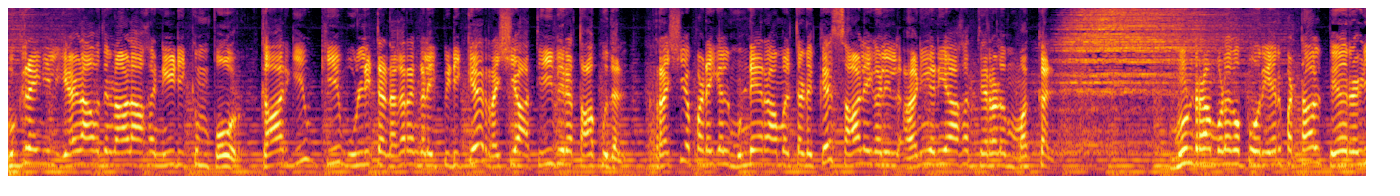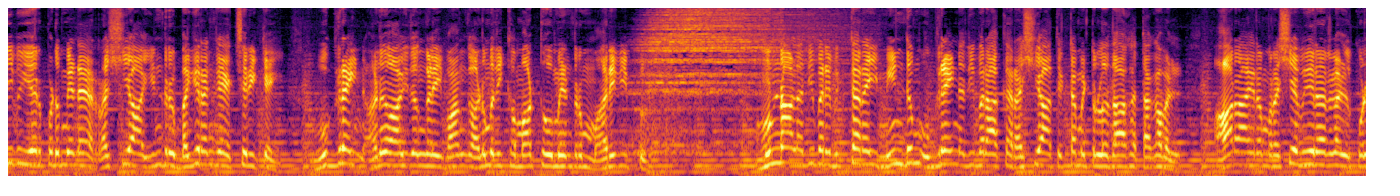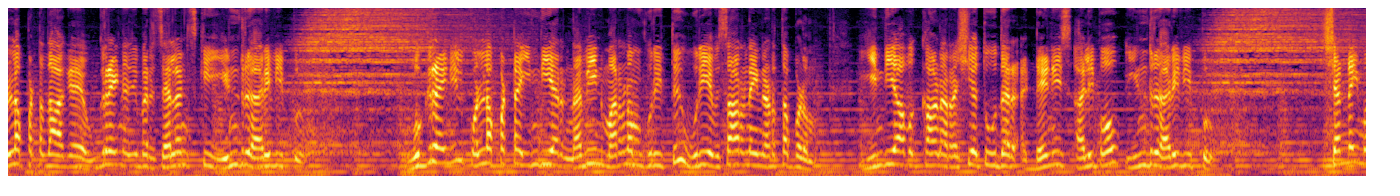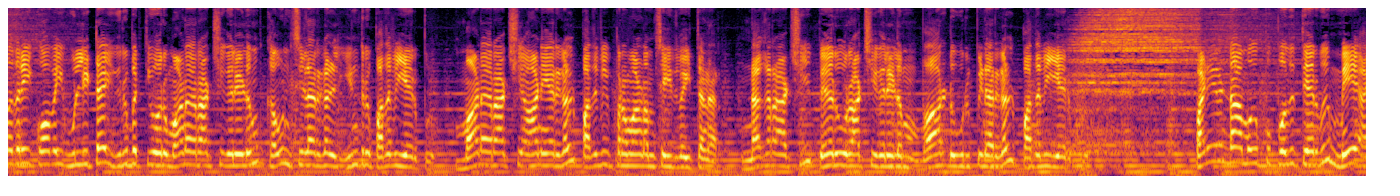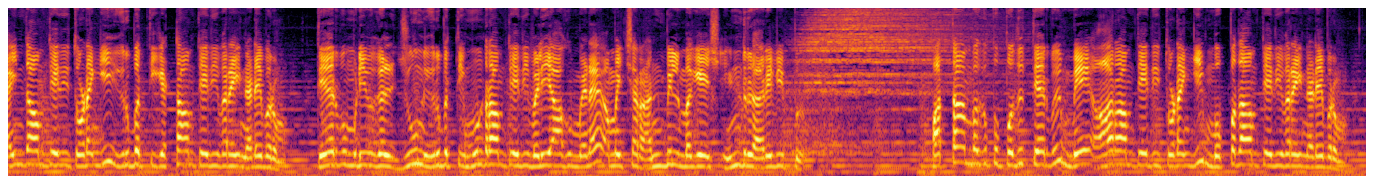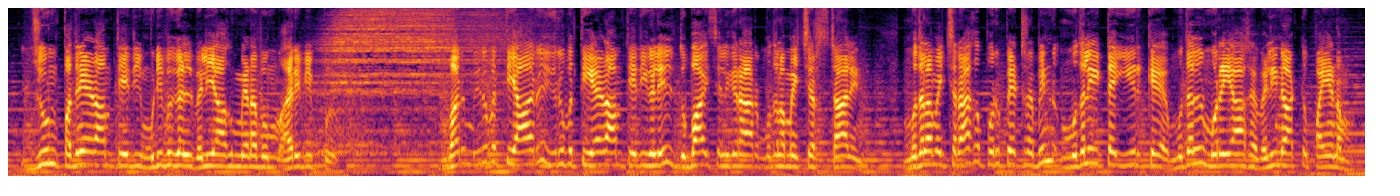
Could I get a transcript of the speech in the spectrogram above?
உக்ரைனில் ஏழாவது நாளாக நீடிக்கும் போர் கார்கிவ் கீவ் உள்ளிட்ட நகரங்களை பிடிக்க ரஷ்யா தீவிர தாக்குதல். ரஷ்ய படைகள் முன்னேறாமல் தடுக்க சாலைகளில் அணி அணியாக திரளும் மக்கள். மூன்றாம் உலகப் போர் ஏற்பட்டால் பேரழிவு ஏற்படும் என ரஷ்யா இன்று பகிரங்க எச்சரிக்கை. உக்ரைன் அணு ஆயுதங்களை வாங்க அனுமதிக்க மாட்டோம் என்றும் அறிவிப்பு. முன்னாள் அதிபர் விக்டரை மீண்டும் உக்ரைன் அதிபராக்க ரஷ்யா திட்டமிட்டுள்ளதாக தகவல். ஆறாயிரம் ரஷ்ய வீரர்கள் கொல்லப்பட்டதாக உக்ரைன் அதிபர் ஜெலன்ஸ்கி இன்று அறிவிப்பு. உக்ரைனில் கொல்லப்பட்ட இந்தியர் நவீன் மரணம் குறித்து உரிய விசாரணை நடத்தப்படும். இந்தியாவுக்கான ரஷ்ய தூதர் டெனிஸ் அலிபோவ் இன்று அறிவிப்பு. சென்னை மதுரை கோவை உள்ளிட்ட இருபத்தி ஒரு மாநகராட்சிகளிலும் கவுன்சிலர்கள் இன்று பதவியேற்பு. மாநகராட்சி ஆணையர்கள் பதவி பிரமாணம் செய்து வைத்தனர். நகராட்சி பேரூராட்சிகளிலும் வார்டு உறுப்பினர்கள் பதவியேற்பு. பனிரெண்டாம் வகுப்பு பொதுத் தேர்வு மே ஐந்தாம் தேதி தொடங்கி இருபத்தி எட்டாம் தேதி வரை நடைபெறும். தேர்வு முடிவுகள் ஜூன் இருபத்தி மூன்றாம் தேதி வெளியாகும் என அமைச்சர் அன்பில் மகேஷ் இன்று அறிவிப்பு. பத்தாம் வகுப்பு பொதுத் தேர்வு மே ஆறாம் தேதி தொடங்கி முப்பதாம் தேதி வரை நடைபெறும். ஜூன் பதினேழாம் தேதி முடிவுகள் வெளியாகும் எனவும் அறிவிப்பு. வரும் இருபத்தி ஆறு இருபத்தி ஏழாம் தேதிகளில் துபாய் செல்கிறார் முதலமைச்சர் ஸ்டாலின். முதலமைச்சராக பொறுப்பேற்ற பின் முதலீட்டை ஈர்க்க முதல் முறையாக வெளிநாட்டு பயணம்.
